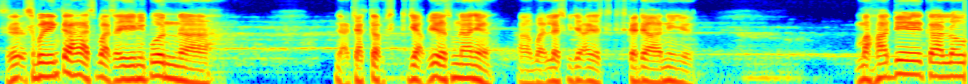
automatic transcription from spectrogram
Se seberingkah lah sebab saya ni pun uh, nak cakap sekejap je sebenarnya. Uh, buat last sekejap je sekadar ni je Mahathir kalau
